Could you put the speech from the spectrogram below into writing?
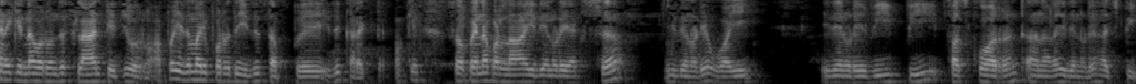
எனக்கு என்ன வரும்? இந்த ஸ்லாண்ட் எட்ஜ் வரும். அப்போ இது மாதிரி போடுறது இது தப்பு இது கரெக்ட் ஓகே ஸோ அப்போ என்ன பண்ணலாம்? இது என்னுடைய எக்ஸு இது என்னுடைய ஒய் இது என்னுடைய விபி ஃபர்ஸ்ட் குவாரண்ட் அதனால இது என்னுடைய ஹெச்பி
